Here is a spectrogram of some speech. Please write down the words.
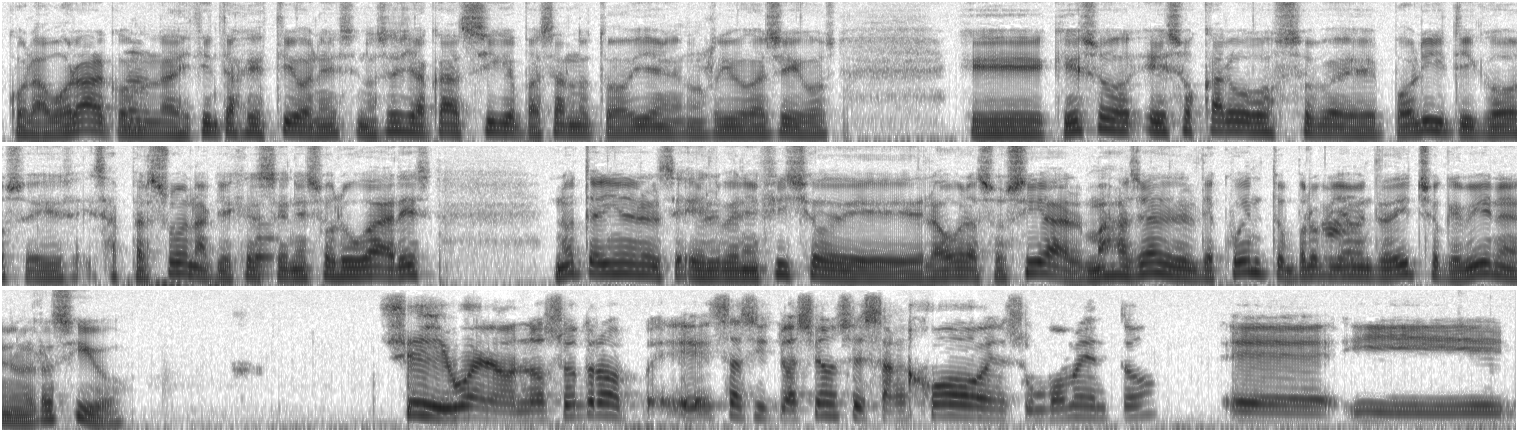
colaborar con mm. las distintas gestiones. No sé si acá sigue pasando todavía en los Río Gallegos. Que esos, esos cargos eh, políticos, esas personas que ejercen esos lugares, no tenían el, beneficio de, la obra social, más allá del descuento propiamente dicho que viene en el recibo. Sí, bueno, nosotros, esa situación se zanjó en su momento eh, y,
